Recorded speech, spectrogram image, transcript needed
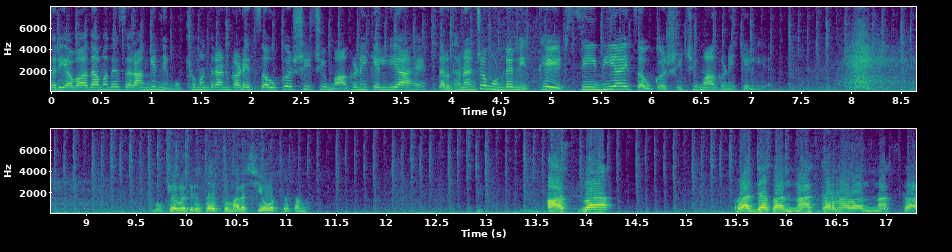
तर या वादामध्ये जरांगेंनी मुख्यमंत्र्यांकडे चौकशीची मागणी केली आहे. तर धनंजय मुंडेंनी थेट सीबीआय चौकशीची मागणी केली आहे. मुख्यमंत्री साहेब तुम्हाला शेवटचं सांगतो. आजला राज्याचा नाश करणारा नासका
